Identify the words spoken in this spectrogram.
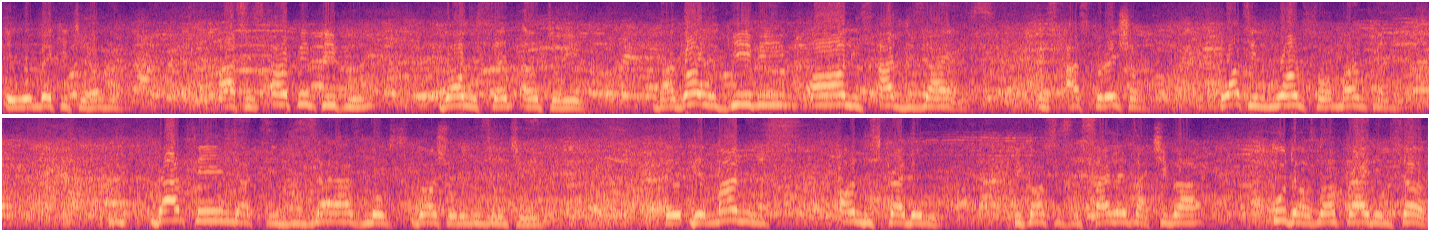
he will make it to heaven. As he's helping people, God will send out to him. That God will give him all his heart desires, his aspiration, what he wants for mankind that thing that he desires most, God should it to him. The, the man is undescribable because he's a silent achiever who does not pride himself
